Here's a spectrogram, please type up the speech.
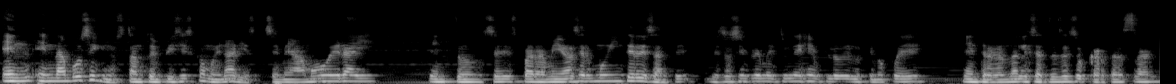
en, en, ambos signos, tanto en Pisces como en Aries. Se me va a mover ahí. Entonces, para mí va a ser muy interesante. Eso es simplemente un ejemplo de lo que uno puede entrar a analizar desde su carta astral,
